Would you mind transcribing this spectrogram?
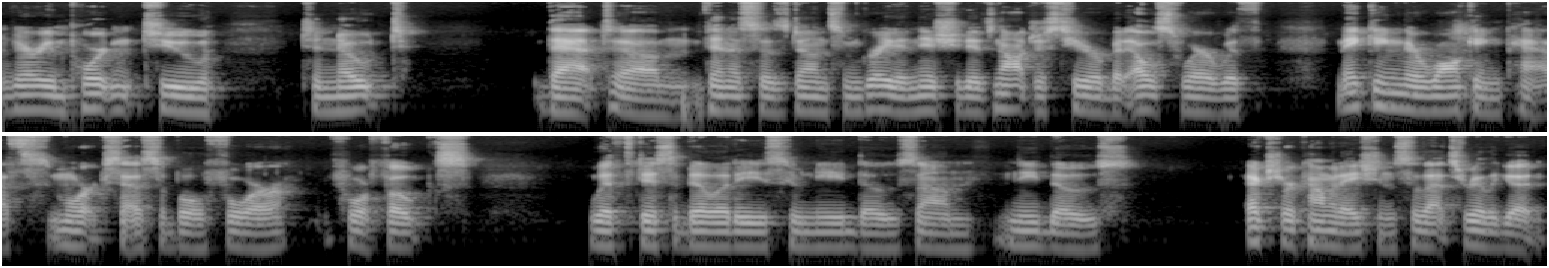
very important to to note that um, Venice has done some great initiatives, not just here but elsewhere, with making their walking paths more accessible for for folks with disabilities who need those um, need those extra accommodations. So that's really good.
